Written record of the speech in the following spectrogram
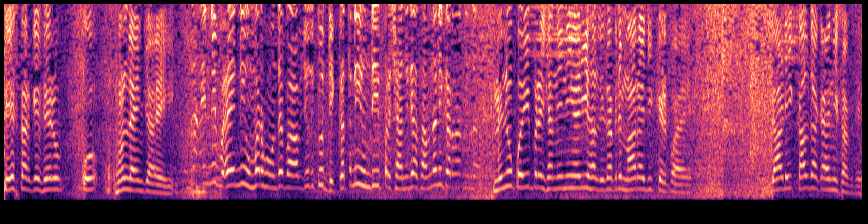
ਤੇ ਇਸ ਕਰਕੇ ਫਿਰ ਉਹ ਉਹ ਹੁਣ ਲਾਈਨ ਚ ਆਏ ਸੀ। ਇੰਨੀ ਇੰਨੀ ਉਮਰ ਹੋਣ ਦੇ ਬਾਵਜੂਦ ਕੋਈ ਦਿੱਕਤ ਨਹੀਂ ਹੁੰਦੀ ਪਰੇਸ਼ਾਨੀ ਦਾ ਸਾਹਮਣਾ ਨਹੀਂ ਕਰਨਾ ਪੈਂਦਾ? ਮੈਨੂੰ ਕੋਈ ਪਰੇਸ਼ਾਨੀ ਨਹੀਂ ਹੈ ਜੀ ਹਾਲੇ ਤੱਕ ਤੇ ਮਹਾਰਾਜ ਦੀ ਕਿਰਪਾ ਹੈ। ਗਾੜੀ ਕੱਲ ਦਾ ਕਹਿ ਨਹੀਂ ਸਕਦੇ।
